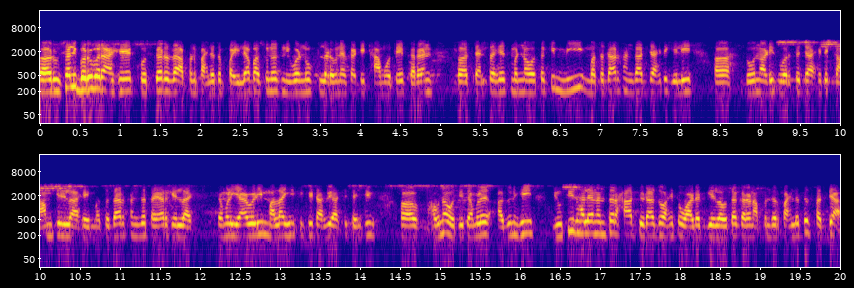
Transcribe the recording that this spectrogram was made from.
ऋषाली बरोबर आहे. खोतकर आपण पाहिलं तर पहिल्यापासूनच निवडणूक लढवण्यासाठी ठाम होते. कारण त्यांचं हेच म्हणणं होतं की मी मतदारसंघात जे आहे ते गेली दोन अडीच वर्ष जे आहे ते काम केलेलं आहे. मतदारसंघ तयार केलेला आहे. त्यामुळे यावेळी मला ही तिकीट हवी अशी त्यांची भावना होती. त्यामुळे अजूनही युती झाल्यानंतर हा तिढा जो आहे तो वाढत गेला होता. कारण आपण जर पाहिलं तर सध्या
